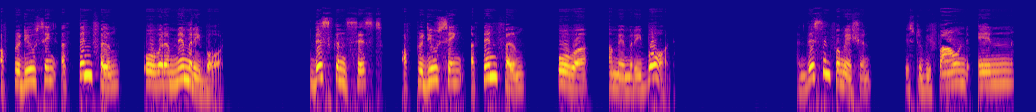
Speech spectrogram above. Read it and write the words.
of producing a thin film over a memory board. This consists of producing a thin film over a memory board. And this information is to be found in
